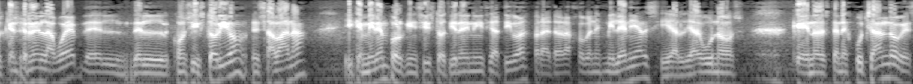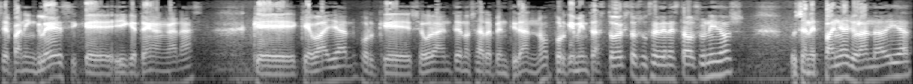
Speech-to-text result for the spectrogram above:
Pues que entren en la web del, del consistorio en Sabana y que miren porque, insisto, tienen iniciativas para atraer a jóvenes millennials y hay algunos que nos estén escuchando, que sepan inglés y que, y que tengan ganas, que, que vayan porque seguramente no se arrepentirán, ¿no? Porque mientras todo esto sucede en Estados Unidos, pues en España Yolanda Díaz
